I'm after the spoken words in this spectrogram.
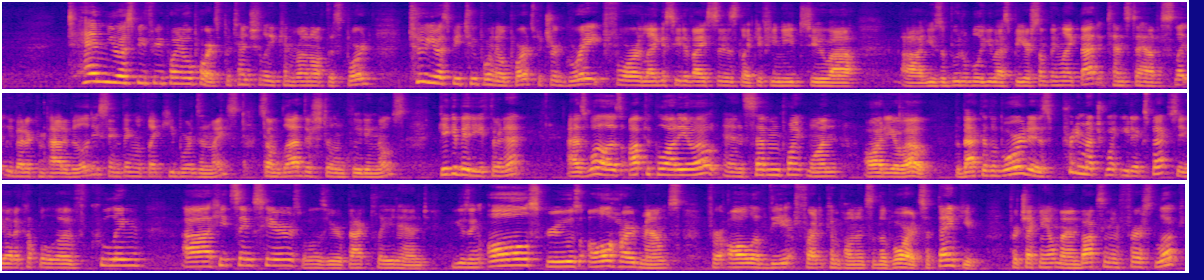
10 USB 3.0 ports potentially can run off this board. Two USB 2.0 ports, which are great for legacy devices, like if you need to uh, uh, use a bootable USB or something like that, it tends to have a slightly better compatibility. Same thing with like keyboards and mice. So I'm glad they're still including those. Gigabit Ethernet, as well as optical audio out and 7.1 audio out. The back of the board is pretty much what you'd expect. So you got a couple of cooling uh, heat sinks here, as well as your back plate, and using all screws, all hard mounts for all of the front components of the board. So thank you for checking out my unboxing and first look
